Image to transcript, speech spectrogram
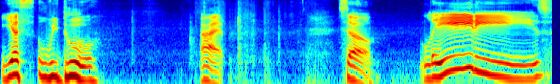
Yes, we do. All right. So, ladies,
